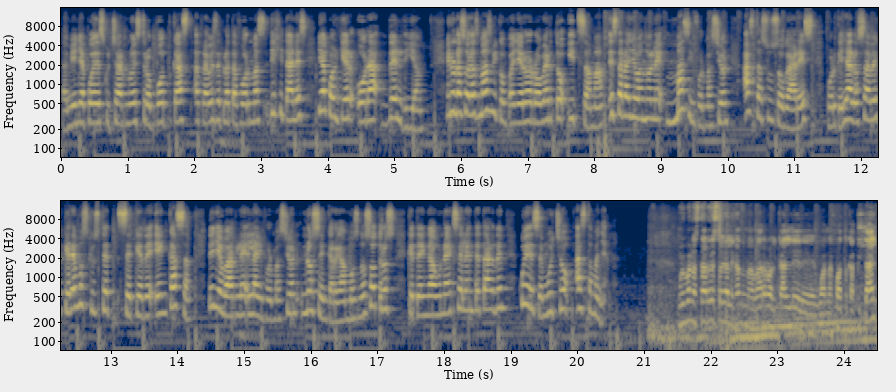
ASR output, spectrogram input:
También ya puede escuchar nuestro podcast a través de plataformas digitales y a cualquier hora del día. En unas horas más, mi compañero Roberto Itzama estará llevándole más información hasta sus hogares, porque ya lo sabe, queremos que usted se quede en casa. De llevarle la información nos encargamos nosotros. Que tenga una excelente tarde Cuídese mucho, hasta mañana. Muy buenas tardes, soy Alejandro Navarro, alcalde de Guanajuato Capital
